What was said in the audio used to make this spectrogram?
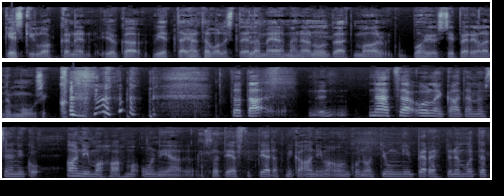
keskiluokkainen, joka viettää ihan tavallista elämää, ja mä en unta, että mä oon pohjois-siperialainen muusikko. tota, näet sä ollenkaan tämmöisiä niin animahahmo-unia? Sä tietysti tiedät, mikä anima on, kun oot Jungin perehtynyt, mutta et,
